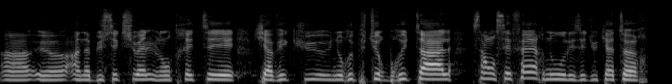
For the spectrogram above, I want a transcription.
abus sexuel non traité, qui a vécu une rupture brutale, ça on sait faire, nous, les éducateurs.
